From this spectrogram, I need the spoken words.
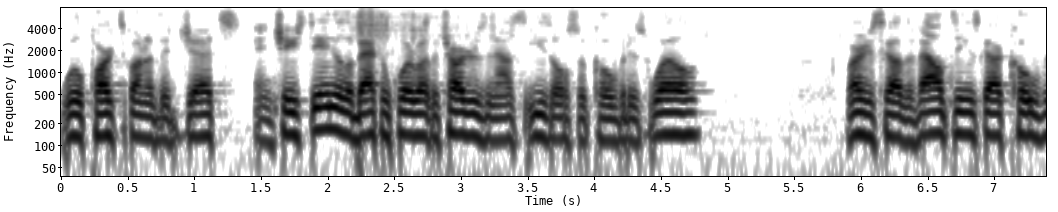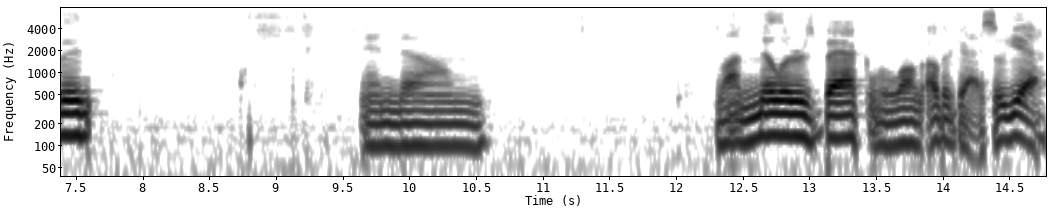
Will Parks gone to the Jets. And Chase Daniel, the backup quarterback of the Chargers, announced he's also COVID as well. Marcus Scott, the Valentine's got COVID. And um, Von Miller's back along other guys. So, yeah,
